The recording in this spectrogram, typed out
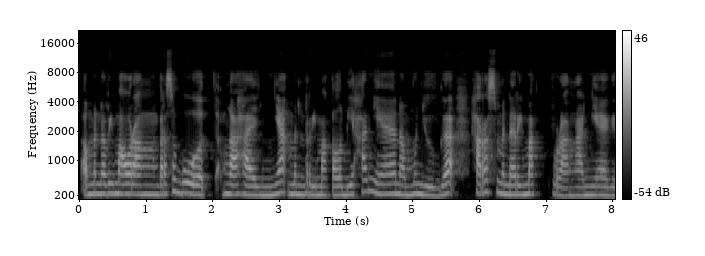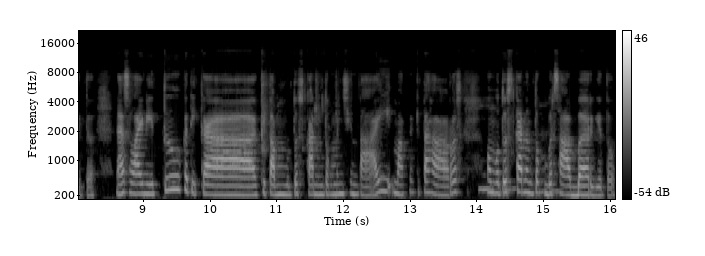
menerima orang tersebut. Nggak hanya menerima kelebihannya namun juga harus menerima kekurangannya gitu. Nah selain itu ketika kita memutuskan untuk mencintai maka kita harus memutuskan untuk bersabar gitu.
